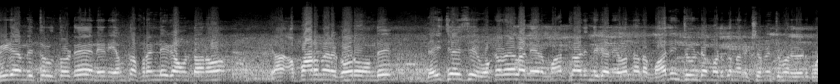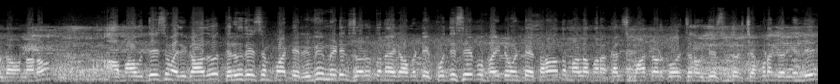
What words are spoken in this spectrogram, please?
మీడియా మిత్రులతోటే నేను ఎంత ఫ్రెండ్లీగా ఉంటానో అపారమైన గౌరవం ఉంది. దయచేసి ఒకవేళ నేను మాట్లాడింది కానీ ఎవరినైనా బాధించి ఉంటే మటుకు నన్ను క్షమించమని వేడుకుంటా ఉన్నాను. ఆ, మా ఉద్దేశం అది కాదు. తెలుగుదేశం పార్టీ రివ్యూ మీటింగ్స్ జరుగుతున్నాయి కాబట్టి కొద్దిసేపు బయట ఉంటే తర్వాత మళ్ళీ మనం కలిసి మాట్లాడుకోవచ్చు ఉద్దేశంతో చెప్పడం జరిగింది.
